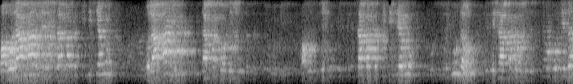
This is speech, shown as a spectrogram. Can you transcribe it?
ما غلامان د اضافه کیږي چې موږ غلامان اضافه کوو د تسلیم وکړي او چې موږ اضافه کیږي چې موږ سجوده د اضافه کوو د تسلیم وکړي دا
